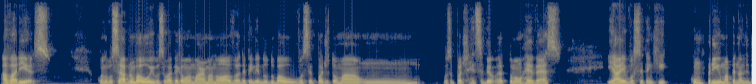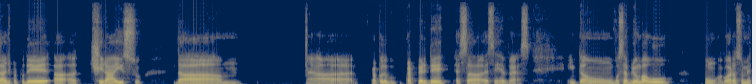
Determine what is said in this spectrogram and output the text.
Avarias. Quando você abre um baú e você vai pegar uma arma nova, dependendo do baú, você pode tomar um... Você pode receber, é, tomar um revés, e aí você tem que cumprir uma penalidade para poder tirar isso da... Para poder para perder essa, esse revés. Então, você abriu um baú, pum, agora sua,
